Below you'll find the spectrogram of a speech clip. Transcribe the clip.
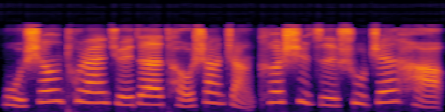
武生突然觉得头上长棵柿子树真好。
